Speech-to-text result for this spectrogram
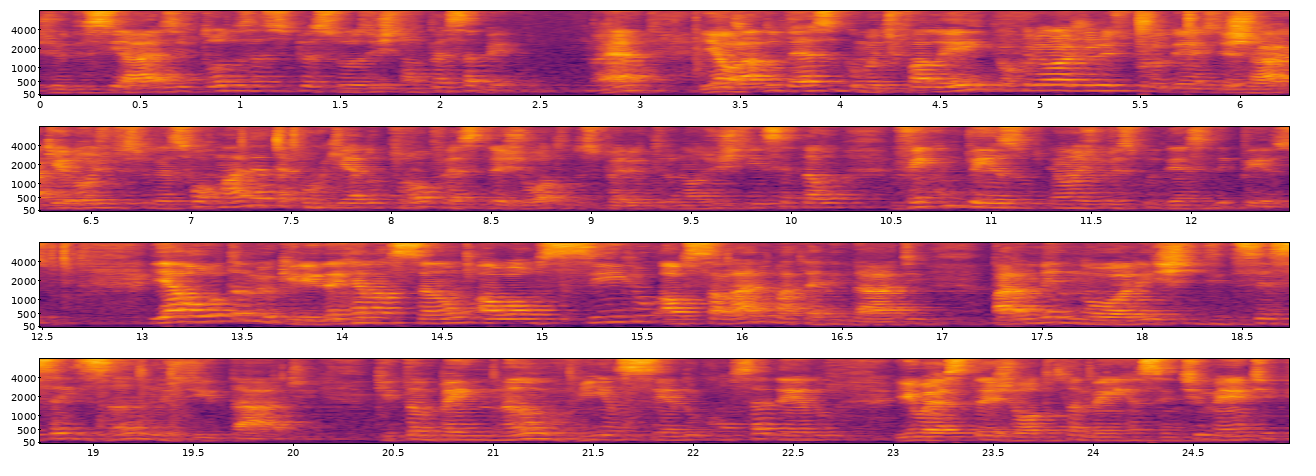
judiciais e todas essas pessoas estão percebendo. Né? E ao lado dessa, como eu te falei. Então criou uma jurisprudência. Já criou jurisprudência formada, até porque é do próprio STJ, do Superior Tribunal de Justiça, então vem com peso, é uma jurisprudência de peso. E a outra, meu querido, é em relação ao auxílio, ao salário maternidade para menores de 16 anos de idade, que também não vinha sendo concedendo, e o STJ também recentemente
